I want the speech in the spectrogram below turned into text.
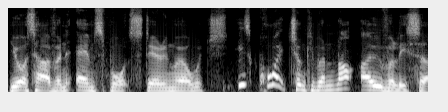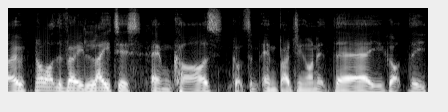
You also have an M Sport steering wheel, which is quite chunky, but not overly so, not like the very latest M cars. Got some M badging on it there, you got the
